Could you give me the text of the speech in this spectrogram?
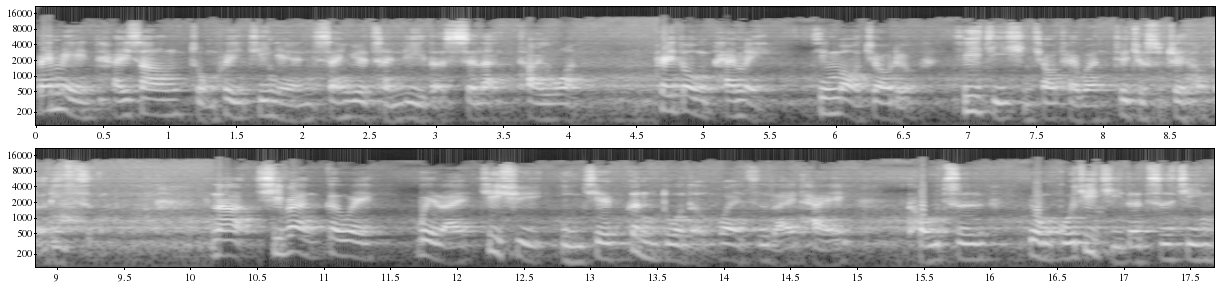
北美台商总会今年三月成立的 Select Taiwan，推动台美经贸交流，积极行销台湾，这就是最好的例子。那期盼各位未来继续迎接更多的外资来台投资，用国际级的资金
